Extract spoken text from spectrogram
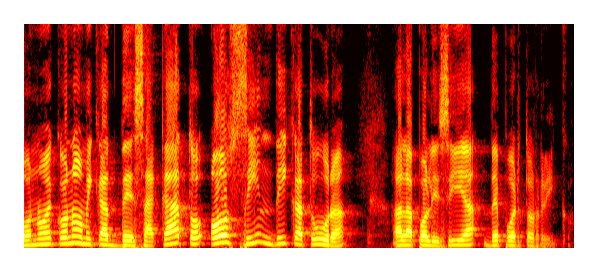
o no económicas, desacato o sindicatura a la Policía de Puerto Rico.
